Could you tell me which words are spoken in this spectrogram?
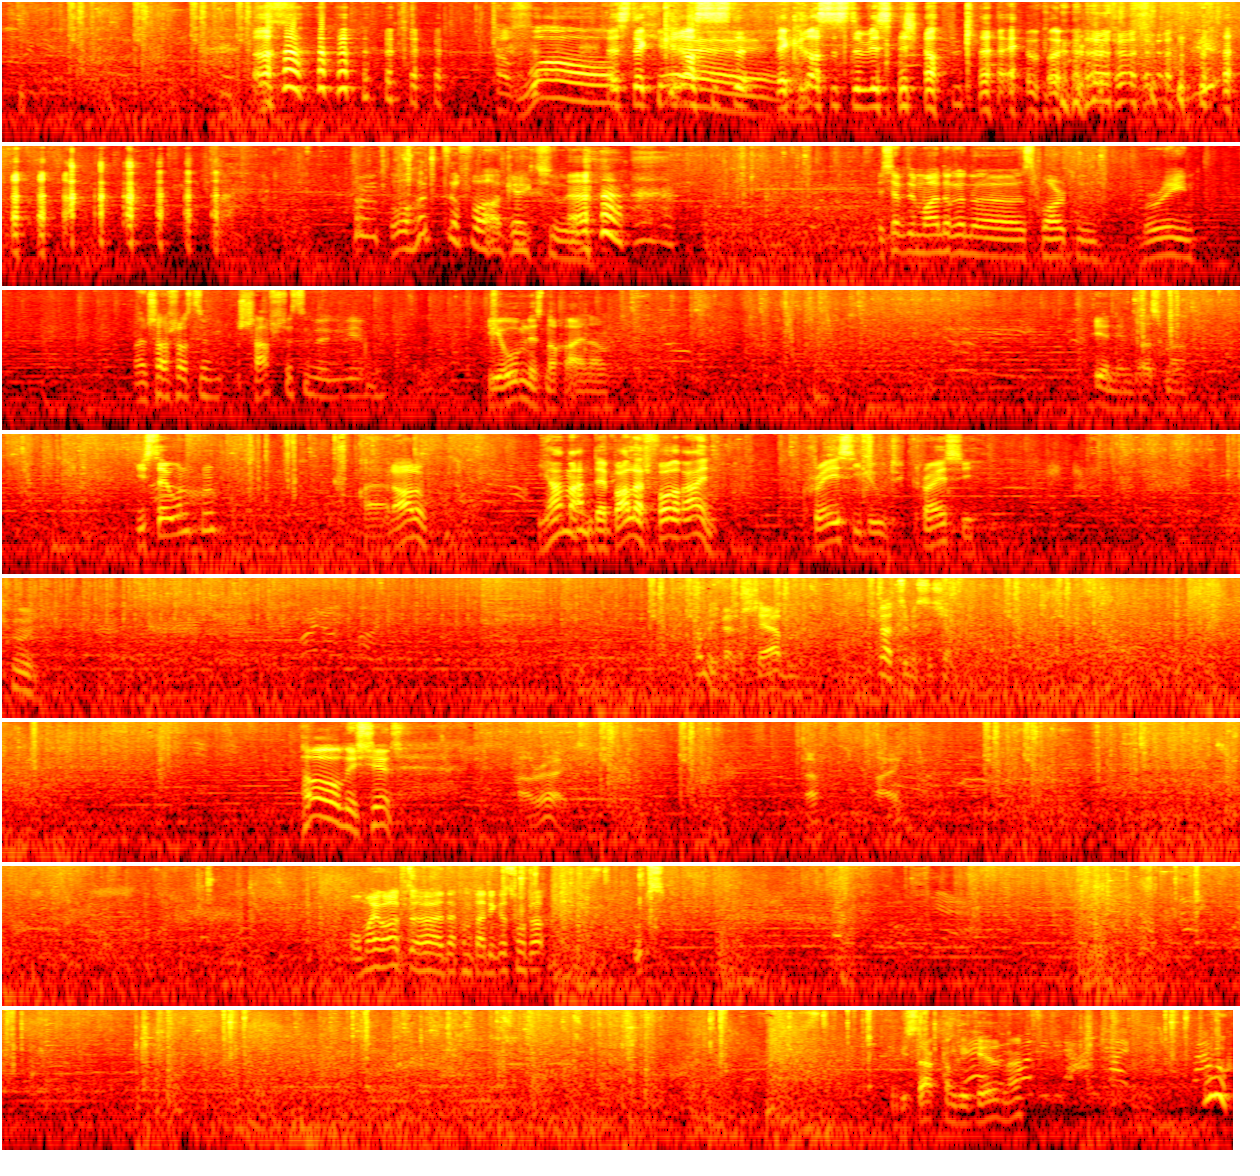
Ah, wow. Das ist der krasseste, der krasseste Wissenschaftler ever. What the fuck, actually? ich habe dem anderen äh, Spartan Marine mein Scharfschützen Scharfschützen gegeben. Hier oben ist noch einer. Hier, nimm das mal. Ist der unten? Keine Ahnung. Ja, Mann, der ballert voll rein. Crazy, Dude. Crazy. Komm, ich werde sterben. Ja, ziemlich sicher. Holy shit. Alright. Ah, oh, hi. Oh mein Gott, äh, da kommt einiges runter. Ups. Wie gesagt, schon gekillt, ne? Uh.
